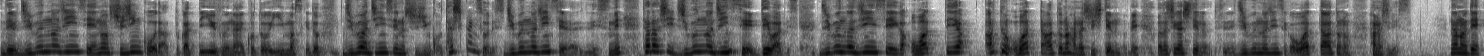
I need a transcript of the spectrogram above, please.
で、自分の人生の主人公だとかっていう風なことを言いますけど、自分は人生の主人公。確かにそうです。自分の人生ですね。ただし自分の人生ではです。自分の人生が終わってや、後、終わった後の話してるので、私がしてるのはですね、自分の人生が終わった後の話です。なので、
